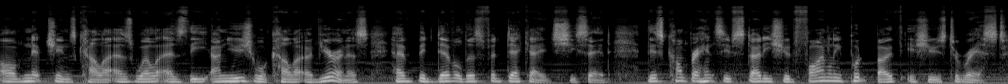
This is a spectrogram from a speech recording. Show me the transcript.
of Neptune's colour, as well as the unusual colour of Uranus, have bedeviled us for decades, she said. This comprehensive study should finally put both issues to rest.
